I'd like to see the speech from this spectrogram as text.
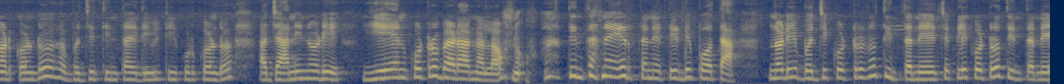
ಮಾಡಿಕೊಂಡು ಬಜ್ಜಿ ತಿಂತಾ ಇದ್ದೀವಿ, ಟೀ ಕುಡ್ಕೊಂಡು. ಆ ಜಾನಿ ನೋಡಿ, ಏನು ಕೊಟ್ಟರು ಬೇಡ ಅನ್ನಲ್ಲ ಅವನು. ತಿಂತಾನೆ ಇರ್ತಾನೆ, ತಿಂಡಿ ಪೋತ. ನೋಡಿ, ಬಜ್ಜಿ ಕೊಟ್ಟರು ತಿಂತಾನೆ, ಚಕ್ಲಿ ಕೊಟ್ಟರು ತಿಂತಾನೆ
